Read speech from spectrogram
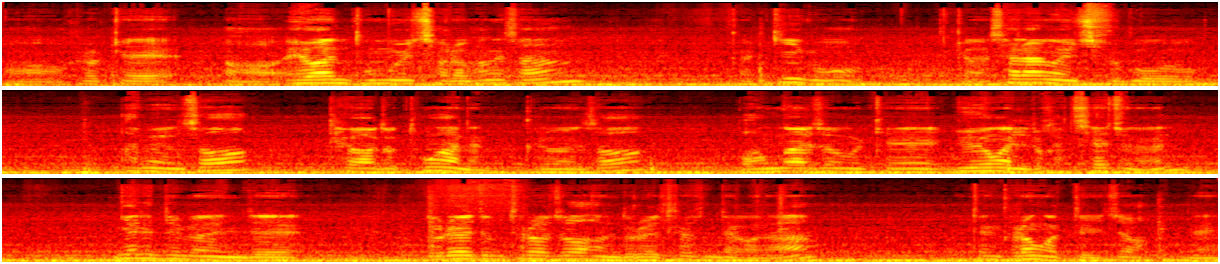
어, 그렇게 어, 애완동물처럼 항상 그러니까 끼고 그러니까 사랑을 주고 하면서 대화도 통하는 그러면서 뭔가 좀 이렇게 유용한 일도 같이 해주는. 예를 들면 이제 노래 좀 틀어줘 하면 노래를 틀어준다거나 하여튼 그런 것들이죠. 네.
